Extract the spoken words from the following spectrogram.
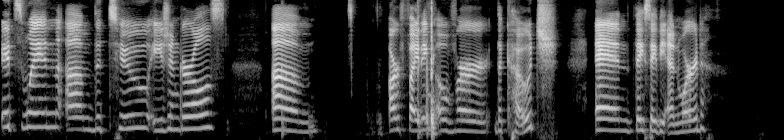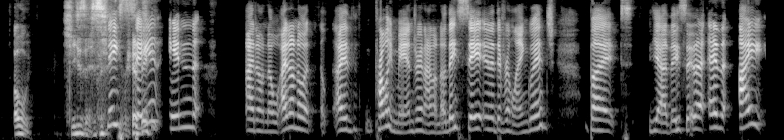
It's when um the two Asian girls um are fighting over the coach and they say the N-word. Oh, Jesus. They say it in I don't know. I don't know what I probably Mandarin, I don't know. They say it in a different language, but yeah, they say that and I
